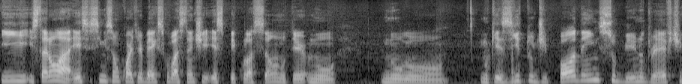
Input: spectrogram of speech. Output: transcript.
e estarão lá. Esses sim são quarterbacks com bastante especulação no, ter, no, no, no quesito de podem subir no draft.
